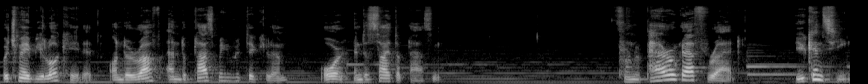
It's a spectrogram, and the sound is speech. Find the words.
which may be located on the rough endoplasmic reticulum or in the cytoplasm. From the paragraph read, you can see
